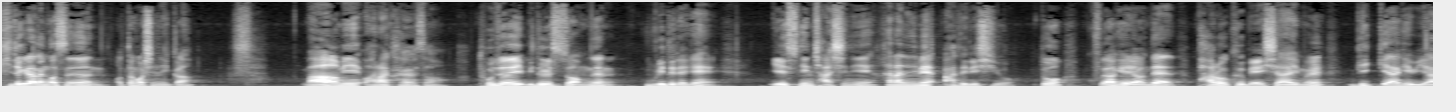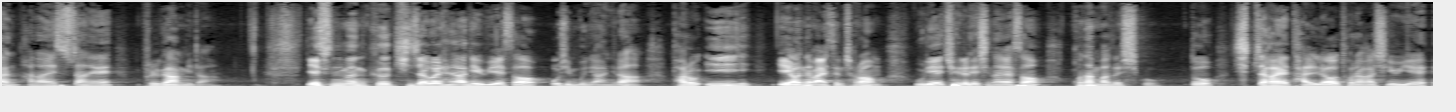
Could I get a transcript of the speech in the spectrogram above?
기적이라는 것은 어떤 것입니까? 마음이 완악하여서 도저히 믿을 수 없는 우리들에게 예수님 자신이 하나님의 아들이시오. 또 구약에 예언된 바로 그 메시아임을 믿게 하기 위한 하나의 수단에 불과합니다. 예수님은 그 기적을 행하기 위해서 오신 분이 아니라 바로 이 예언의 말씀처럼 우리의 죄를 대신하여서 고난받으시고 또 십자가에 달려 돌아가시기 위해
